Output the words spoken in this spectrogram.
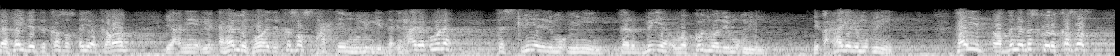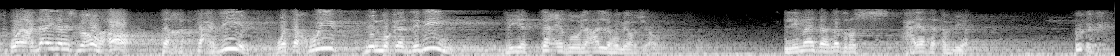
ففايدة القصص أيها الكرام يعني من أهم فوائد القصص حاجتين مهمين جدا. الحاجة الأولى تسلية للمؤمنين تربية وقدوة للمؤمنين. يبقى حاجة للمؤمنين. طيب ربنا بيذكر القصص وأعدائي لا يسمعوها آه تحذير وتخويف للمكذبين ليتعظوا لعلهم يرجعون. لماذا ندرس حياة الأنبياء؟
